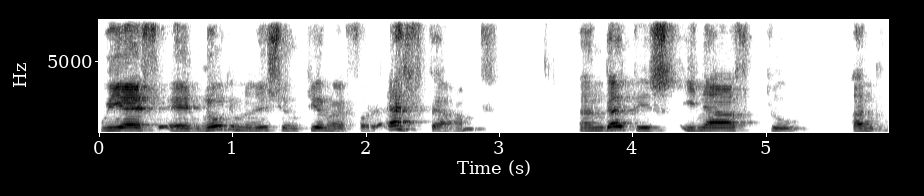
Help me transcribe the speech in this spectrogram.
We have a non-renormalization theorem for F terms, and that is enough to and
